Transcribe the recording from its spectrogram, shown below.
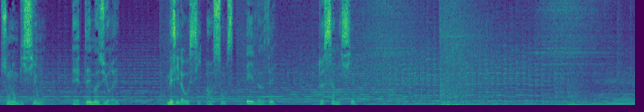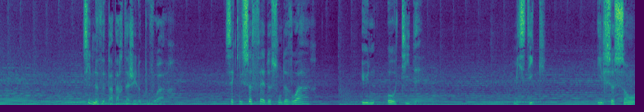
Son ambition est démesurée, mais il a aussi un sens élevé de sa mission. S'il ne veut pas partager le pouvoir, c'est qu'il se fait de son devoir une haute idée. Mystique, il se sent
